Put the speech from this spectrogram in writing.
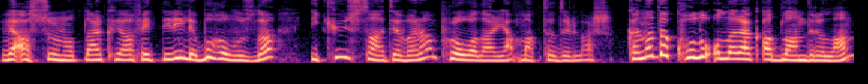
ve astronotlar kıyafetleriyle bu havuzda 200 saate varan provalar yapmaktadırlar. Kanada kolu olarak adlandırılan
